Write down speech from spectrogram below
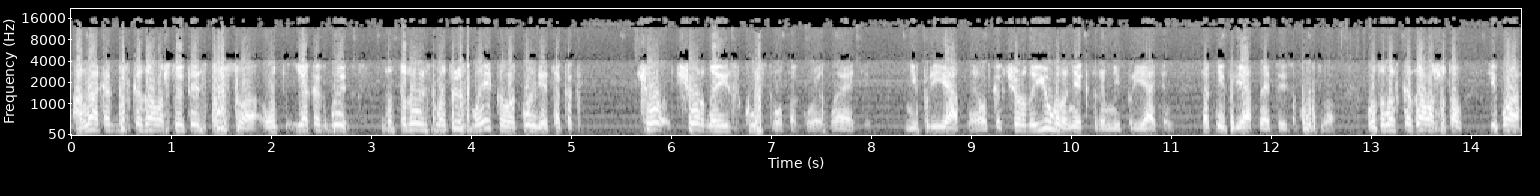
Она как бы сказала, что это искусство. Вот я как бы со стороны смотрю, с моей колокольни, это как черное искусство такое, знаете, неприятное. Вот как черный юмор некоторым неприятен, так неприятно это искусство. Вот она сказала, что там, типа,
